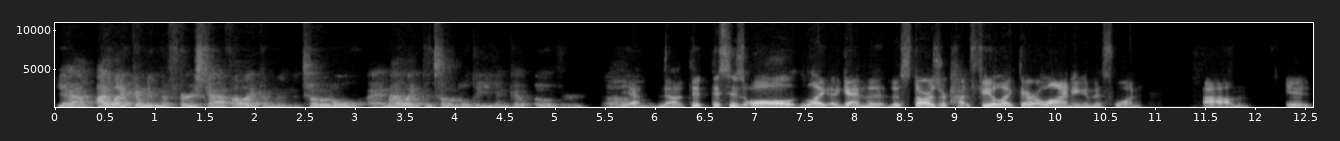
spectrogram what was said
Yeah, I like them in the first half. I like them in the total, and I like the total to even go over. Um, yeah, no, th- this is all like again the the stars are feel like they're aligning in this one. Um, it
